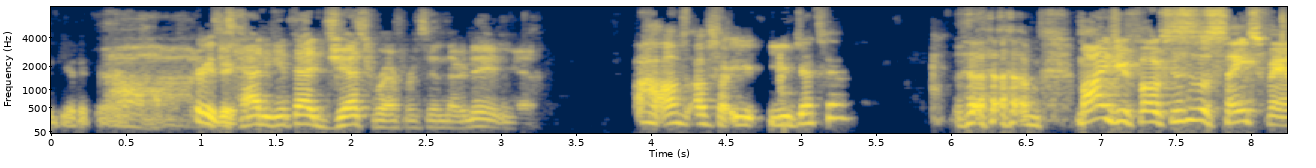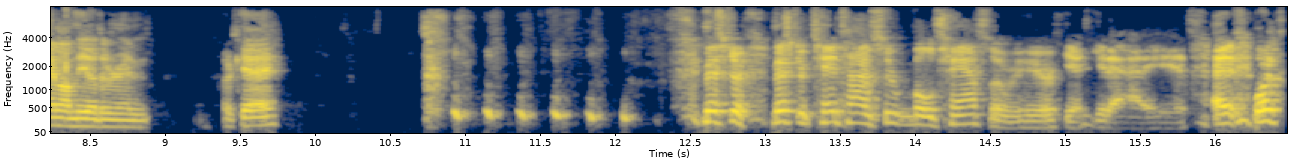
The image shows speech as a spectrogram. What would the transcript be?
to get it there. Ah, Crazy. Just had to get that Jets reference in there, didn't you? Oh, I'm, I'm sorry, you, you a Jets fan? Mind you, folks, this is a Saints fan on the other end. Okay, Mister Mister ten time Super Bowl champs over here. Yeah, get out of here. And what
